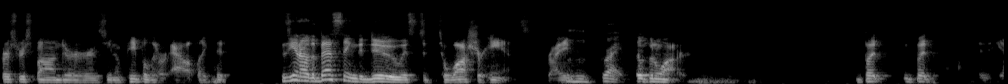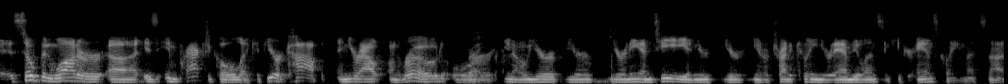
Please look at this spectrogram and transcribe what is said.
first responders you know people that are out like that because you know the best thing to do is to, to wash your hands right Mhm. Right. soap and water. But but uh, soap and water uh, is impractical. Like if you're a cop and you're out on the road, or Right. you know you're you're you're an EMT and you're you're you know trying to clean your ambulance and keep your hands clean. That's not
